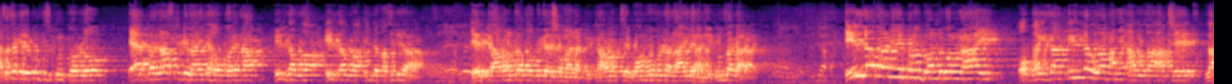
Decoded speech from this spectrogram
আচ্ছা যাকে, এরকম কিছুক্ষণ করল। না এর কারণটা বলতে গেলে সময় লাগবে। কারণ হচ্ছে গন্ডগোলটা লা ইলাহা নেই। কোন জায়গায়? ইল্লাল্লাহ নিয়ে কোনো গন্ডগোল নাই। ও ভাইজান মানে আল্লাহ আছে। লা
